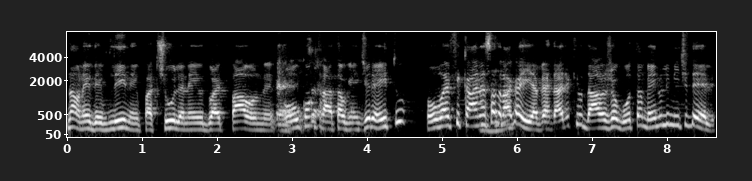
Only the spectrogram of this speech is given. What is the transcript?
Não, nem o David Lee, nem o Pachulia, nem o Dwight Powell, nem... É, ou contrata alguém direito ou vai ficar nessa uhum. draga aí. A verdade é que o Dallas jogou também no limite dele.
